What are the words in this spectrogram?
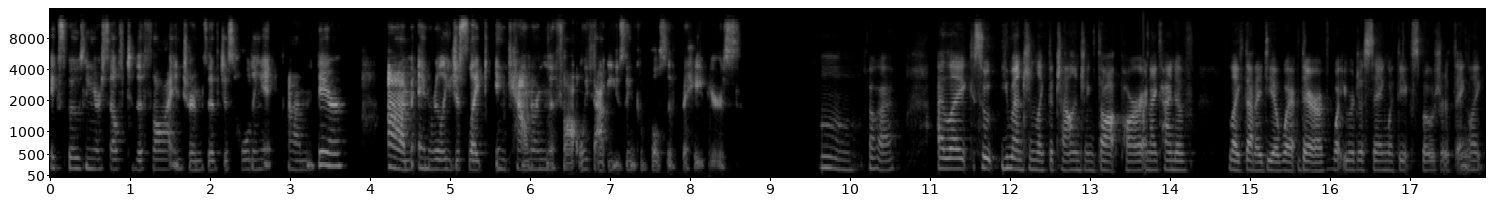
exposing yourself to the thought in terms of just holding it um, there um, and really just like encountering the thought without using compulsive behaviors. Mm, okay. I like, so you mentioned like the challenging thought part, and I kind of like that idea where there of what you were just saying with the exposure thing. Like,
